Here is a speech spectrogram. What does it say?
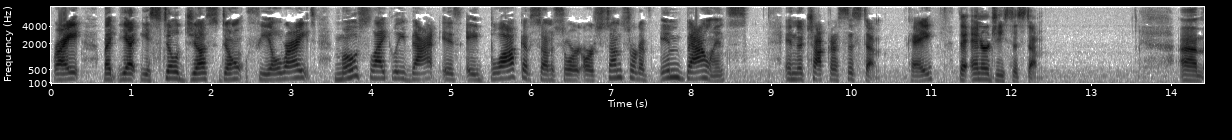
right? But yet you still just don't feel right? Most likely that is a block of some sort or some sort of imbalance in the chakra system, okay? The energy system. Um,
